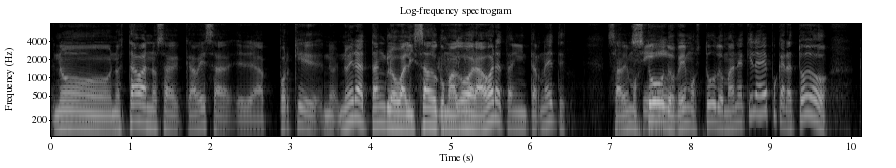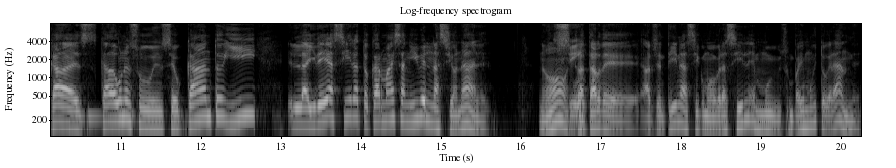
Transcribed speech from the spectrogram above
No, no estaba en nuestra cabeza, era porque no, no era tan globalizado como ahora. Ahora está en internet, sabemos Sí. todo, vemos todo. Man, en aquella época era todo, cada, cada uno en su, en su canto y la idea sí era tocar más a nivel nacional. ¿no? Sí. Tratar de Argentina, así como Brasil, es, muy, es un país muy grande.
